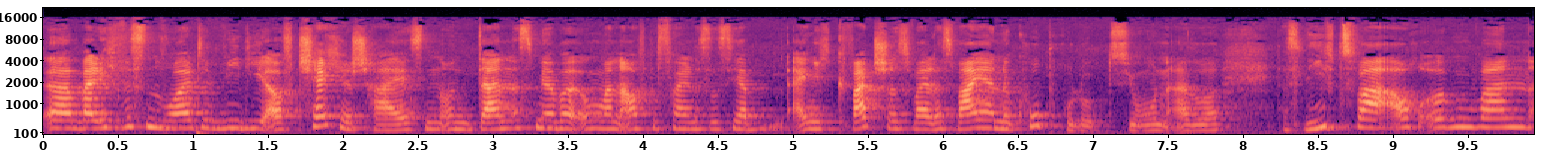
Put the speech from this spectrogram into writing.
äh, weil ich wissen wollte, wie die auf Tschechisch heißen. Und dann ist mir aber irgendwann aufgefallen, dass es ja eigentlich Quatsch ist, weil das war ja eine Koproduktion. Also das lief zwar auch irgendwann,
